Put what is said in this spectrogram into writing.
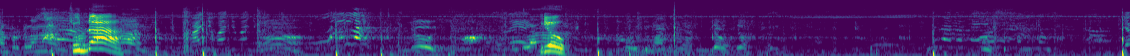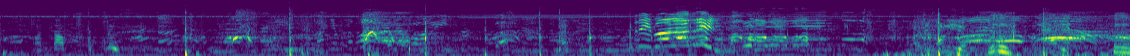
Pergelangan, pergelangan. Sudah. Ah. Yuk. Pergelangan. Yuk. Oh. Mantap. Terus. Bola, ya? Hmm. Hmm.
